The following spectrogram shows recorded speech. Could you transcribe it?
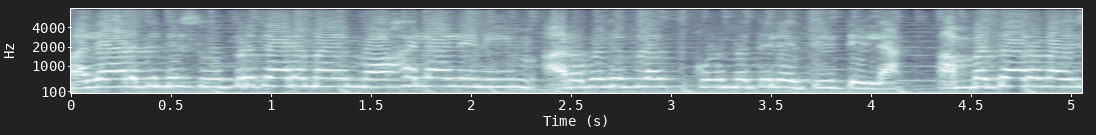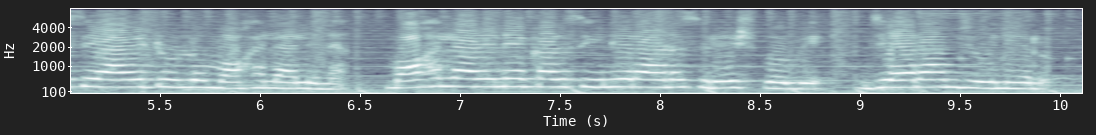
മലയാളത്തിന്റെ സൂപ്പർ താരമായ മോഹൻലാൽ ഇനിയും അറുപത് പ്ലസ് കുടുംബത്തിൽ എത്തിയിട്ടില്ല. അമ്പത്തി ആറ് വയസ്സേ ആയിട്ടുള്ളൂ മോഹൻലാലിന്. മോഹൻലാലിനേക്കാൾ സീനിയറാണ് സുരേഷ് ഗോപി ജയറാം ജൂനിയർ.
